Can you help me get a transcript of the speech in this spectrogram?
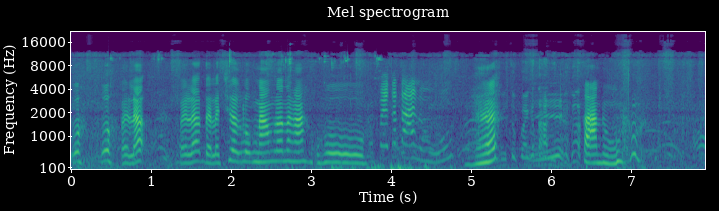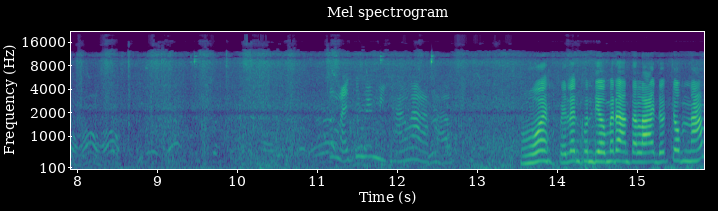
โอ้โอ้ไปแล้วไปแล้วแต่ละเชือกลงน้ำแล้วนะคะโอ้โหไปกระตาหนูฮะตัวไปก็ตันตาหนูตรงไหนที่ไม่มีช้างมากอะครับโอ้ยไปเล่นคนเดียวไม่ได้อันตรายเดี๋ยวจมน้ำ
